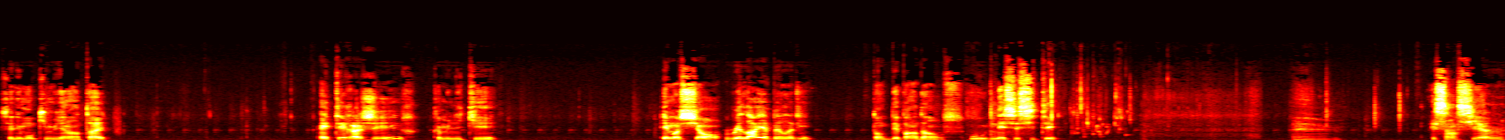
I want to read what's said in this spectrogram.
c'est les mots qui me viennent en tête, interagir, communiquer, émotion, reliability, donc dépendance ou nécessité, euh, essentiel,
